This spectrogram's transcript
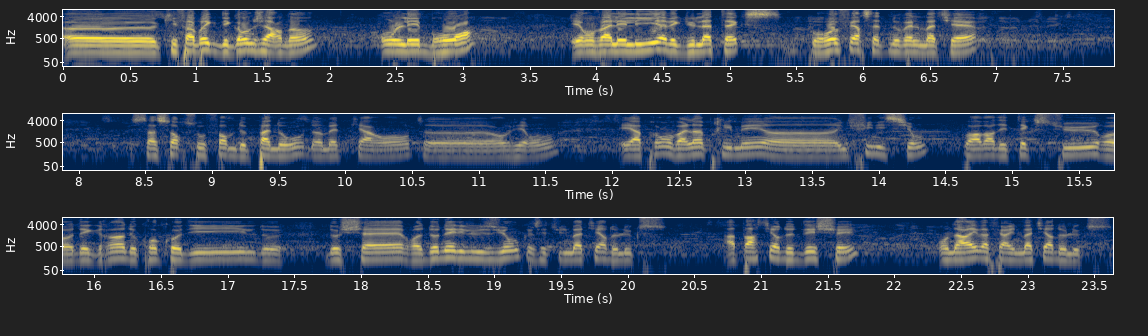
euh, qui fabriquent des gants de jardin. On les broie et on va les lier avec du latex pour refaire cette nouvelle matière. Ça sort sous forme de panneaux d'un mètre quarante euh, environ. Et après on va l'imprimer une finition pour avoir des textures, euh, des grains de crocodile, de, chèvre, donner l'illusion que c'est une matière de luxe. À partir de déchets, on arrive à faire une matière de luxe.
